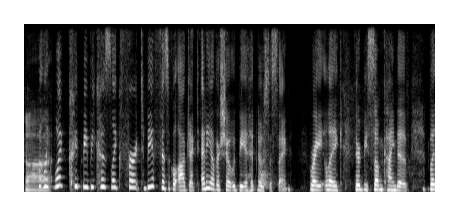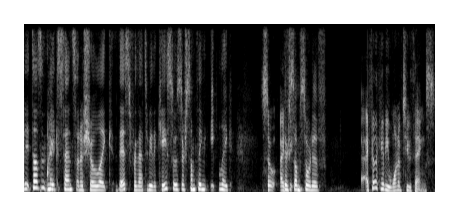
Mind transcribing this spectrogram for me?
Uh, But like, what could be? Because like, for it to be a physical object, any other show would be a hypnosis thing, right? Like, there'd be some kind of. But it doesn't make sense on a show like this for that to be the case. So is there something like So I there's fe- some sort of I feel like it could be one of two things.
